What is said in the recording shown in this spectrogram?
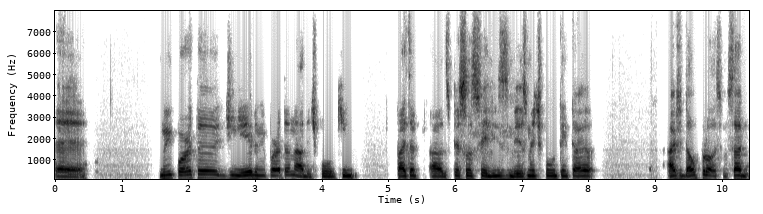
é, não importa dinheiro, não importa nada. Tipo, o que faz as pessoas felizes mesmo é, tipo, tentar ajudar o próximo, sabe?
